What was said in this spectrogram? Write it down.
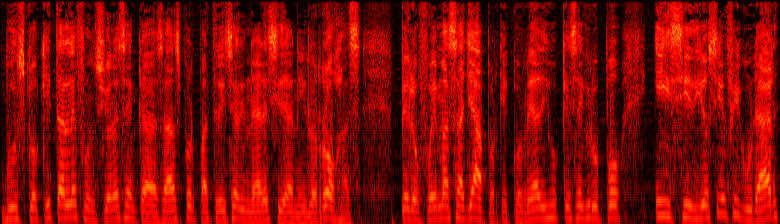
buscó quitarle funciones encabezadas por Patricia Linares y Danilo Rojas, pero fue más allá, porque Correa dijo que ese grupo incidió sin figurar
